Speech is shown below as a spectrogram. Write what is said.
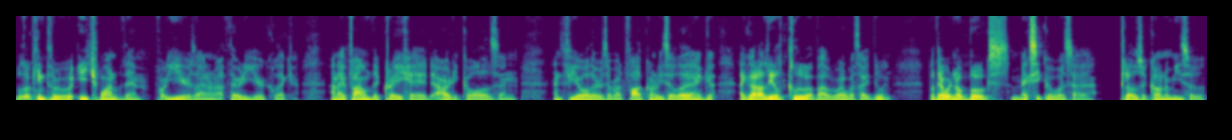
looking through each one of them for years. I don't know, a thirty-year collection, and I found the Craighead articles and and few others about falconry. So then I got, I got a little clue about what was I doing, but there were no books. Mexico was a closed economy, so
